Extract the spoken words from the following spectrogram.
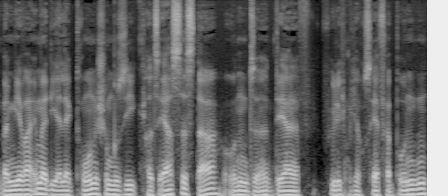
bei mir war immer die elektronische Musik als erstes da und äh, der fühle ich mich auch sehr verbunden.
